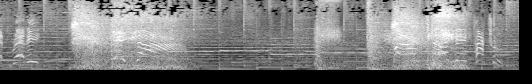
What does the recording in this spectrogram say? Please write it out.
Get ready! Pizza! Tackle!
